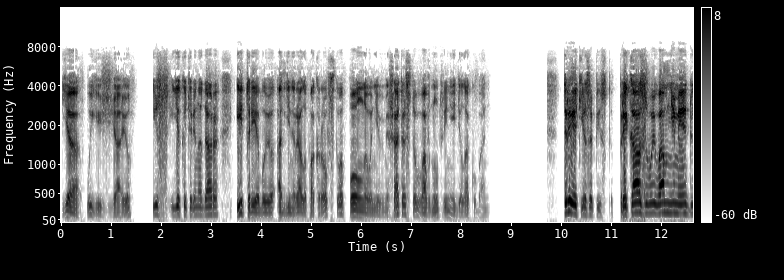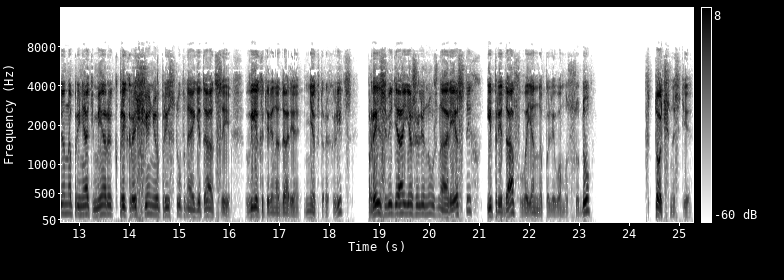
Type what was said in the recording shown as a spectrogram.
Я уезжаю из Екатеринодара и требую от генерала Покровского полного невмешательства во внутренние дела Кубани. Третья записка. Приказываю вам немедленно принять меры к прекращению преступной агитации в Екатеринодаре некоторых лиц, произведя, ежели нужно, арест их и предав военно-полевому суду, в точности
